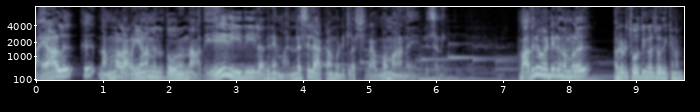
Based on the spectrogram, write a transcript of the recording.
അയാൾക്ക് നമ്മൾ അറിയണമെന്ന് തോന്നുന്ന അതേ രീതിയിൽ അതിനെ മനസ്സിലാക്കാൻ വേണ്ടിയിട്ടുള്ള ശ്രമമാണ് ലിസണിങ് അപ്പോൾ അതിനു വേണ്ടിയിട്ട് നമ്മൾ അവരോട് ചോദ്യങ്ങൾ ചോദിക്കണം.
